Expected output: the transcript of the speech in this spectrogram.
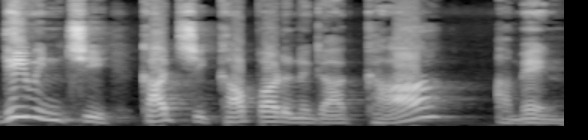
దీవించి కాచి కాపాడునుగాక అమెన్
